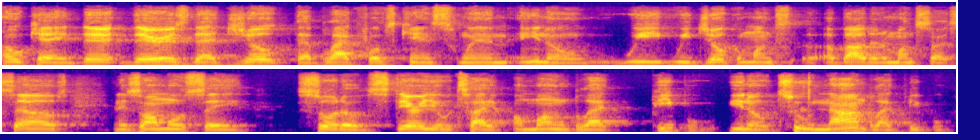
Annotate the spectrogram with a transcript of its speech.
okay, there there is that joke that black folks can't swim. You know, we we joke amongst about it amongst ourselves, and it's almost a sort of stereotype among black people, you know, to non-black people.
